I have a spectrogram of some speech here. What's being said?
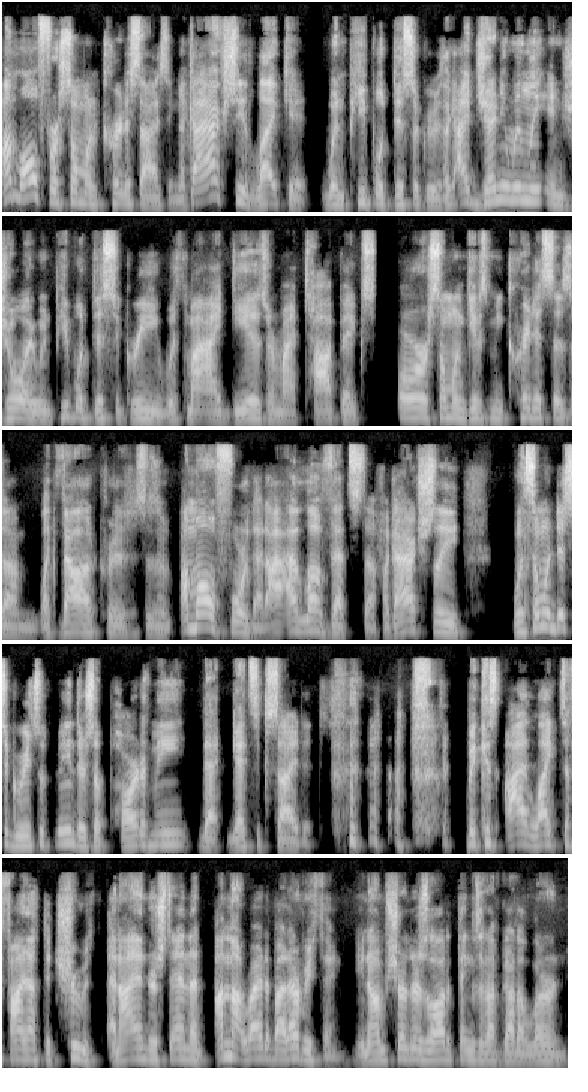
I'm all for someone criticizing. Like I actually like it when people disagree. Like I genuinely enjoy when people disagree with my ideas or my topics, or someone gives me criticism, like valid criticism. I'm all for that. I, I love that stuff. Like I actually, when someone disagrees with me, there's a part of me that gets excited because I like to find out the truth, and I understand that I'm not right about everything. You know, I'm sure there's a lot of things that I've got to learn.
